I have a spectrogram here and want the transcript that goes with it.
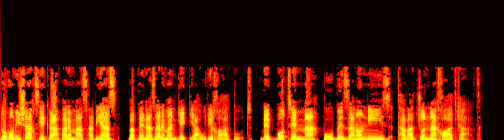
دومی شخص یک رهبر مذهبی است و به نظر من یک یهودی خواهد بود. به بت محبوب زنان نیز توجه نخواهد کرد.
